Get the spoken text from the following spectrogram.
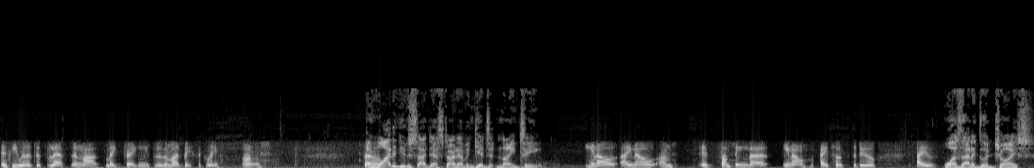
if he would have just left and not like dragged me through the mud, basically. Um, so, And why did you decide to start having kids at 19? You know, I know um, it's something that you know I chose to do. I, Was that a good choice?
